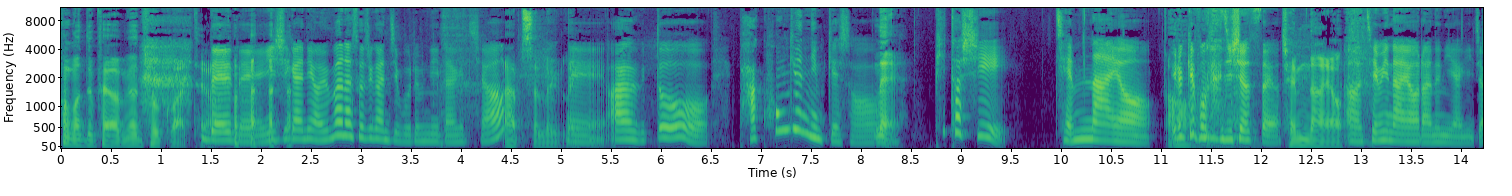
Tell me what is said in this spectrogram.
영어도 배우면 좋을 것 같아요. 네네 이 시간이 얼마나 소중한지 모릅니다, 그렇죠? Absolutely. 네, 아 또 박홍규 님께서 네. 피터 씨 잼나요 이렇게 어. 보내주셨어요. 잼나요. 어, 재미나요라는 이야기죠.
